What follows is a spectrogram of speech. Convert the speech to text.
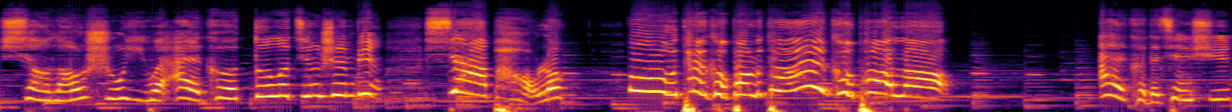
小老鼠以为艾克得了精神病，吓跑了。哦，太可怕了，太可怕了！艾克的谦虚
